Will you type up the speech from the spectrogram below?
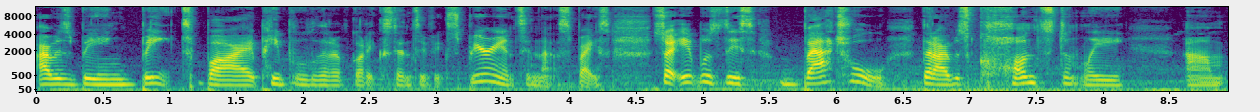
I was being beat by people that have got extensive experience in that space. So it was this battle that I was constantly um,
